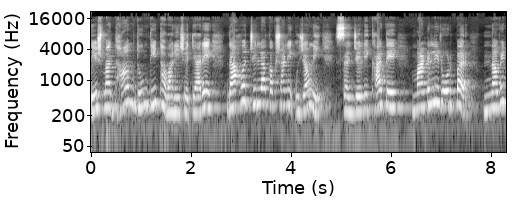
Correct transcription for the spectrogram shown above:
દેશમાં ધામધૂમથી થવાની છે ત્યારે દાહોદ જિલ્લા કક્ષાની ઉજવણી સંજેલી ખાતે માંડલી રોડ પર નવીન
